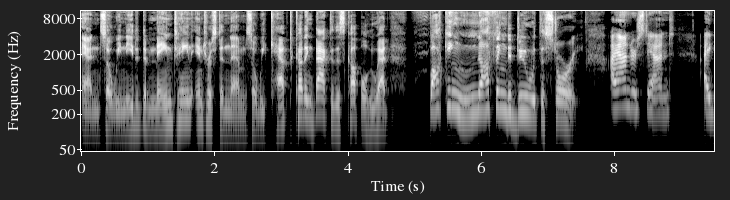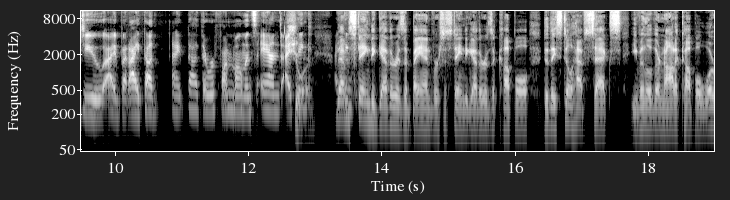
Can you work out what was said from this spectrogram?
and so we needed to maintain interest in them. So we kept cutting back to this couple who had fucking nothing to do with the story. I understand. I do. I but I thought I thought there were fun moments, and I sure. think I them think- staying together as a band versus staying together as a couple. Do they still have sex even though they're not a couple? We're,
